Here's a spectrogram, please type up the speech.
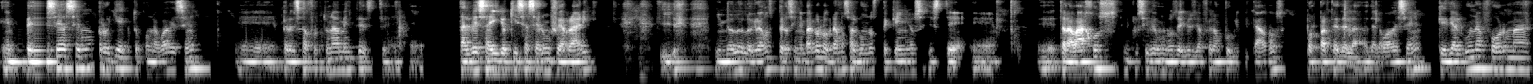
Empecé a hacer un proyecto con la UABC, eh, pero desafortunadamente este, eh, tal vez ahí yo quise hacer un Ferrari y, y, no lo logramos, pero sin embargo logramos algunos pequeños este, eh, eh, trabajos, inclusive unos de ellos ya fueron publicados por parte de la, de la OABC, que de alguna forma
